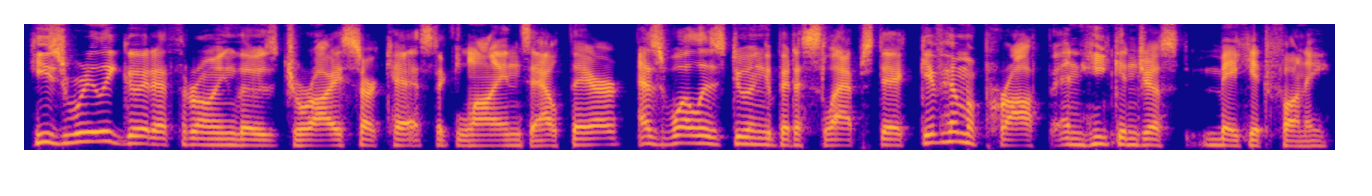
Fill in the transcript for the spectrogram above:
He's really good at throwing those dry, sarcastic lines out there, as well as doing a bit of slapstick. Give him a prop and he can just make it funny.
